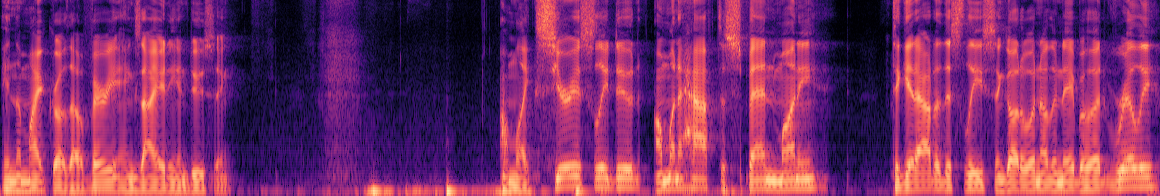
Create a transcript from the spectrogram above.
In the micro, though, very anxiety inducing. I'm like, seriously, dude, I'm gonna have to spend money to get out of this lease and go to another neighborhood. Really?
